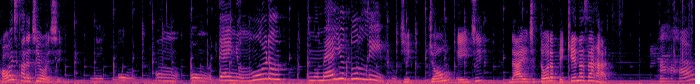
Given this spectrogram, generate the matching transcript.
Qual é a história de hoje? Um, um, um, tem um muro no meio do livro. De John Age, da editora Pequena Zahar. Hahaha.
